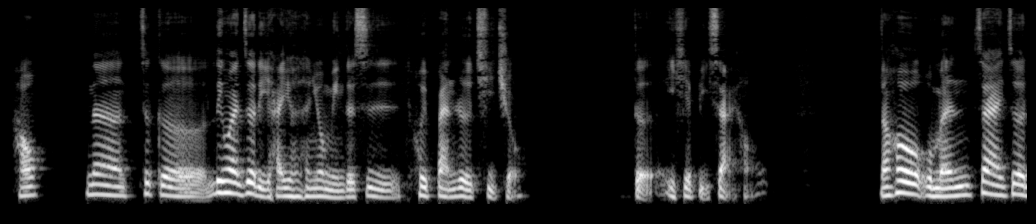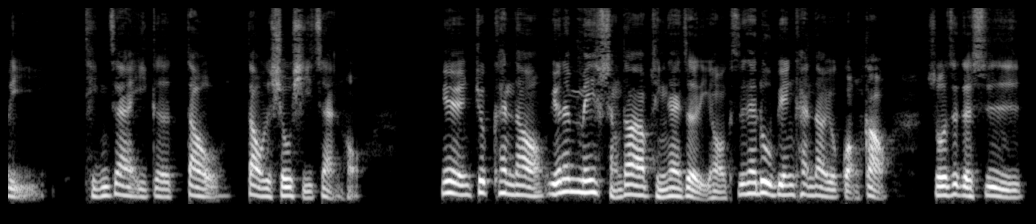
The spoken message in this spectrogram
好。那这个另外这里还有很有名的是会办热气球的一些比赛哈，然后我们在这里停在一个道道的休息站哈，因为就看到原来没想到要停在这里哈，可是在路边看到有广告说这个是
